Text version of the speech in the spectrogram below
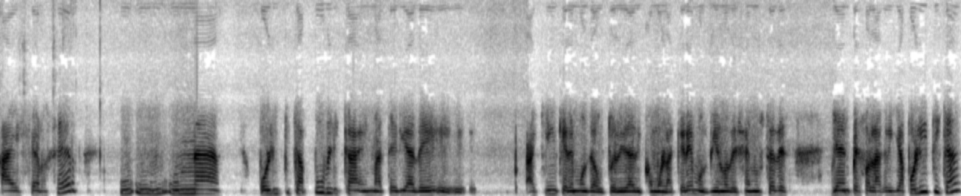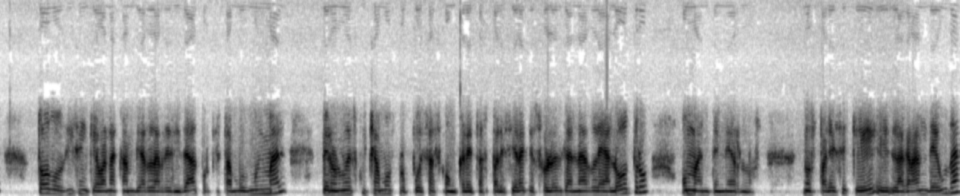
a ejercer una política pública en materia de eh, eh, a quién queremos de autoridad y cómo la queremos. Bien lo decían ustedes, ya empezó la grilla política, todos dicen que van a cambiar la realidad porque estamos muy mal, pero no escuchamos propuestas concretas. Pareciera que solo es ganarle al otro o mantenernos. Nos parece que eh, la gran deuda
